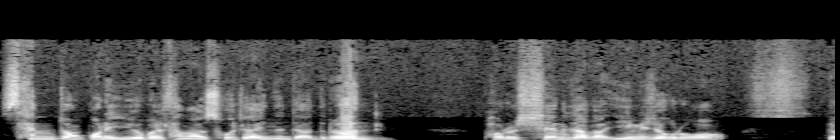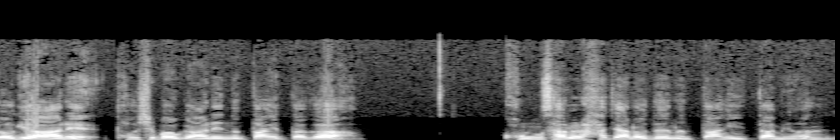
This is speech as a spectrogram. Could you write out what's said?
생존권의 위협을 당할 소지가 있는 자들은 바로 시행자가 임의적으로 여기 안에 도시발교 안에 있는 땅에다가 공사를 하지 않아도 되는 땅이 있다면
